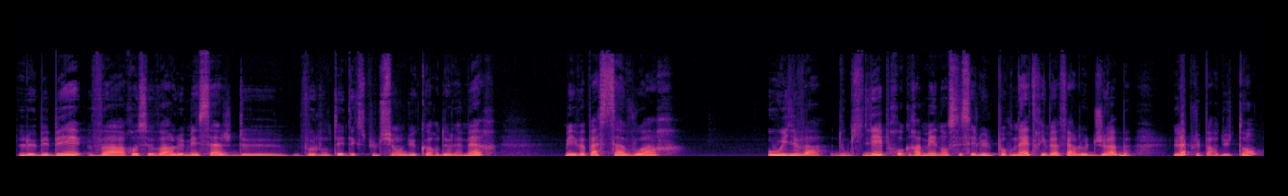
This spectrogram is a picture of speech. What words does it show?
Le bébé va recevoir le message de volonté d'expulsion du corps de la mère, mais il va pas savoir où il va. Donc il est programmé dans ses cellules pour naître, il va faire le job la plupart du temps.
